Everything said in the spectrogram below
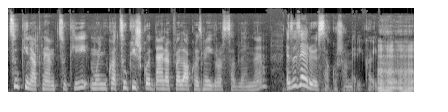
cukinak nem cuki, mondjuk a cukiskodnának vele, akkor az még rosszabb lenne. Ez az erőszakos amerikai nő.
